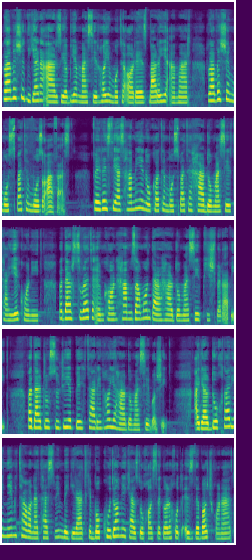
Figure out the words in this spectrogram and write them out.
روش دیگر ارزیابی مسیرهای متعارض برای عمل روش مثبت مضاعف است فهرستی از همه نکات مثبت هر دو مسیر تهیه کنید و در صورت امکان همزمان در هر دو مسیر پیش بروید و در جستجوی بهترین های هر دو مسیر باشید. اگر دختری نمی‌تواند تصمیم بگیرد که با کدام یک از دو خواستگار خود ازدواج کند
